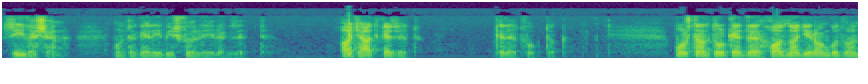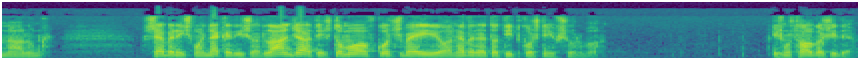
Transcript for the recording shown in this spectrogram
Szívesen, mondta Geréb, és föllélegzett. Adj hát kezet. Kezet fogtak. Mostantól kedve hadnagyi rangod van nálunk. Seben is majd neked is ad láncsát, és Tomahawk beírja a nevedet a titkos névsorba. És most hallgass ide.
